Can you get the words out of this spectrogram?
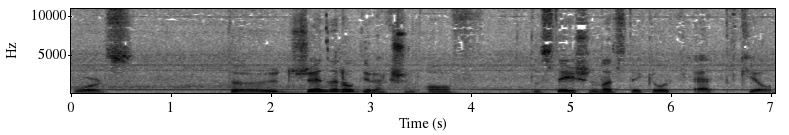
towards the general direction of the station. Let's take a look at kill.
